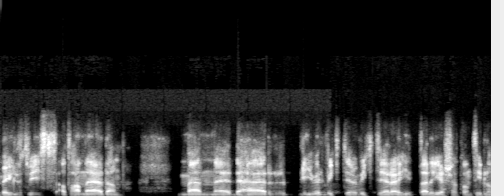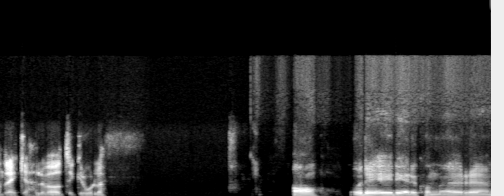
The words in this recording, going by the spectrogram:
möjligtvis att han är den. Men eh, det här blir väl viktigare och viktigare. Hitta ersättaren till Ondrejka, eller vad tycker Olle? Ja, och det är det det kommer eh,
